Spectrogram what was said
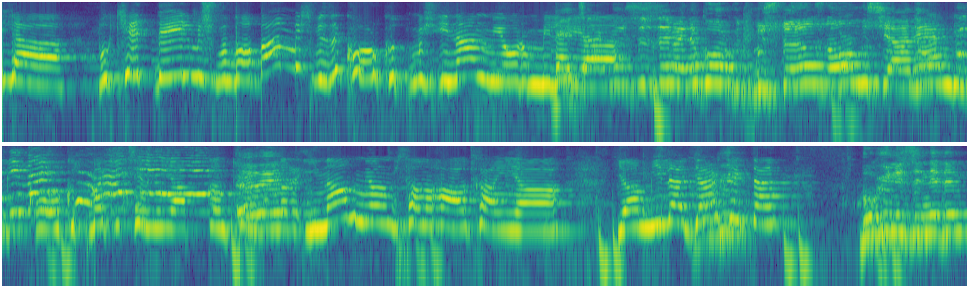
Mila bu ket değilmiş bu babammış bizi korkutmuş inanmıyorum Mila Geçen ya. gün siz de beni korkutmuştunuz. Ne olmuş yani? Sen bizi korkutmak için mi yaptın tüm Evet. bunları? İnanmıyorum sana Hakan ya. Ya Mila gerçekten Bugün izinledim.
